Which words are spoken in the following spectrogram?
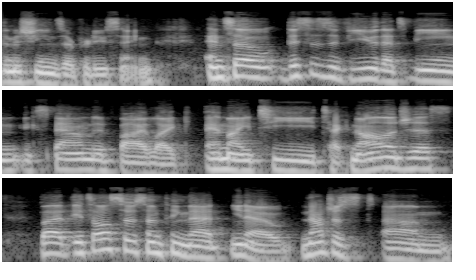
the machines are producing. And so this is a view that's being expounded by like MIT technologists but it's also something that you know not just um,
